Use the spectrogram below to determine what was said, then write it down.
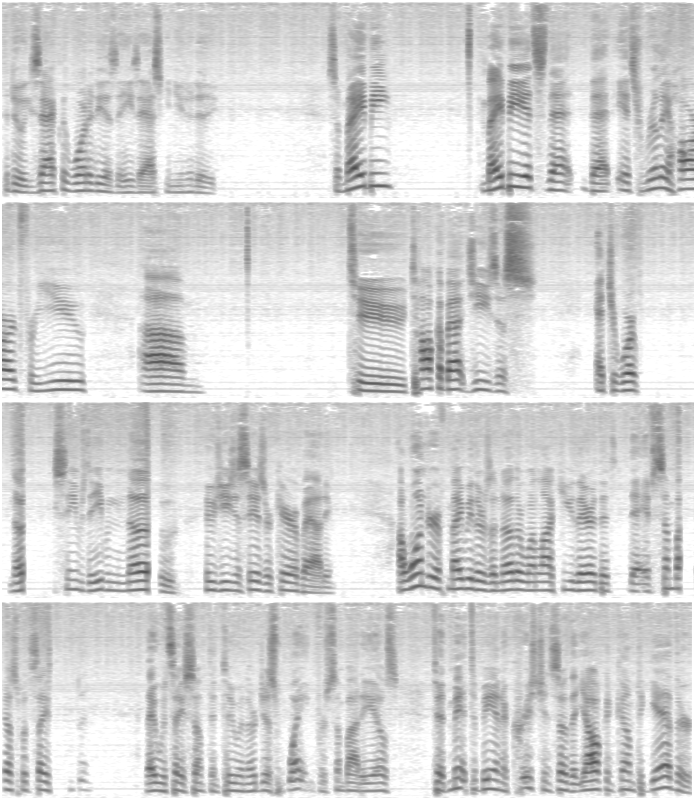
to do exactly what it is that He's asking you to do. So maybe, maybe it's that that it's really hard for you um, to talk about Jesus at your work. Nobody seems to even know who Jesus is or care about Him. I wonder if maybe there's another one like you there that, that if somebody else would say something, they would say something too, and they're just waiting for somebody else to admit to being a Christian so that y'all can come together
